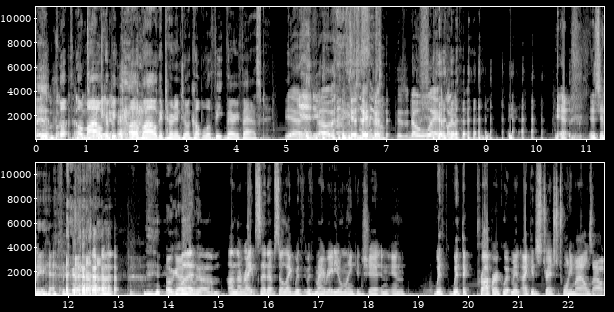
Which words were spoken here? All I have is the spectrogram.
within a mile could be a mile could turn into a couple of feet very fast. yeah. Yeah, dude. No, there's, never there's, there's no way. Yeah, it should ain't happening. Okay, I but um, on the right setup, so like with with my radio link and shit, and and with with the proper equipment, I could stretch 20 miles out.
